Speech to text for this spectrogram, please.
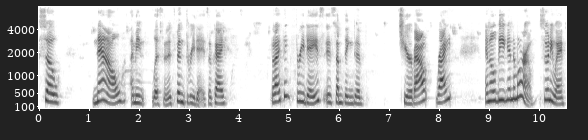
So now, I mean, listen, it's been three days, okay? But I think three days is something to cheer about, right? And it'll be again tomorrow. So anyway,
